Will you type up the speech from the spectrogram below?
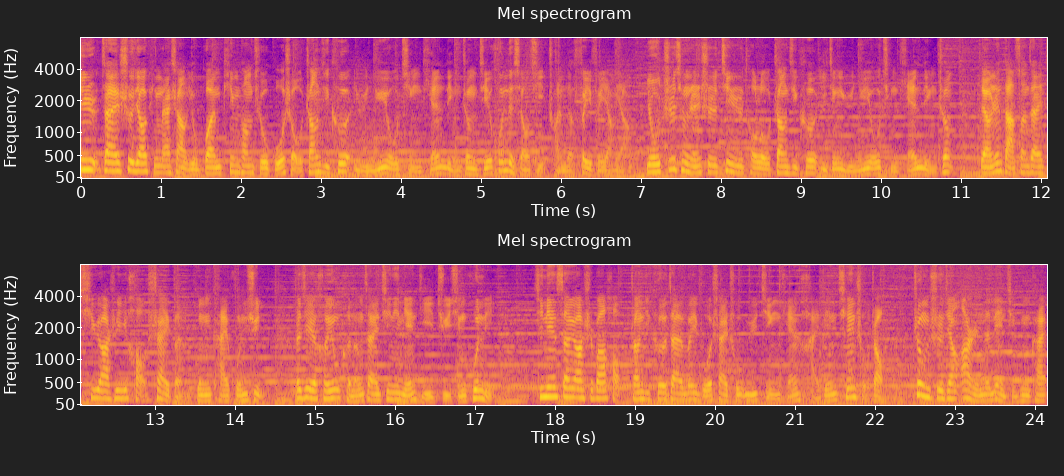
近日，在社交平台上，有关乒乓球国手张继科与女友景甜领证结婚的消息传得沸沸扬扬。有知情人士近日透露，张继科已经与女友景甜领证，两人打算在七月二十一号晒本公开婚讯，而且很有可能在今年年底举行婚礼。今年三月二十八号，张继科在微博晒出与景甜海边牵手照，正式将二人的恋情公开。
